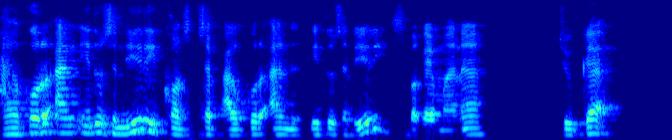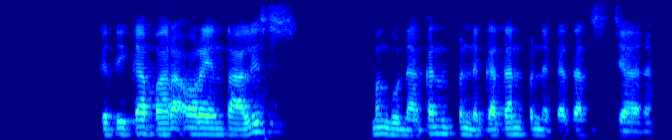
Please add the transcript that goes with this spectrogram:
Al-Qur'an itu sendiri, konsep Al-Qur'an itu sendiri sebagaimana juga ketika para orientalis menggunakan pendekatan-pendekatan sejarah.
